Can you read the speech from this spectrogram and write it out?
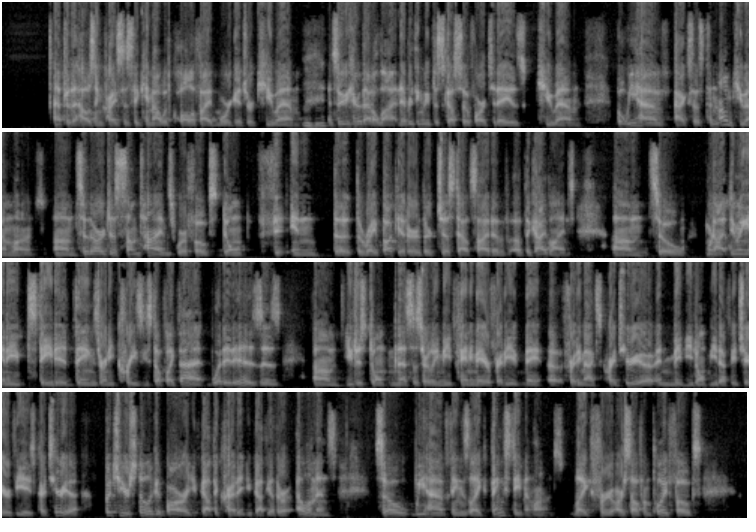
after the housing crisis, they came out with qualified mortgage or QM. Mm-hmm. And so you hear that a lot. And everything we've discussed so far today is QM. But we have access to non QM loans. Um, so there are just some times where folks don't fit in the, the right bucket or they're just outside of, of the guidelines. Um, so we're not doing any stated things or any crazy stuff like that. What it is is um, you just don't necessarily meet Fannie Mae or Freddie, Mae, uh, Freddie Mac's criteria, and maybe you don't meet FHA or VA's criteria, but you're still a good borrower. You've got the credit, you've got the other elements. So we have things like bank statement loans. Like for our self-employed folks,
